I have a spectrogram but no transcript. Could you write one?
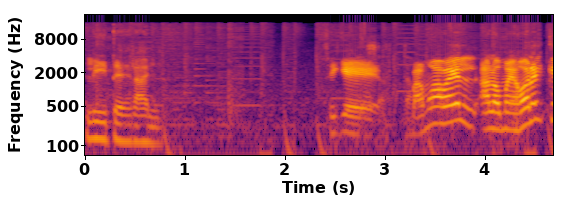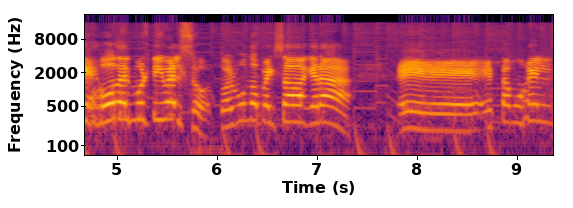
Literal. Así que vamos a ver, a lo mejor el que jode el multiverso. Todo el mundo pensaba que era eh, esta mujer.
